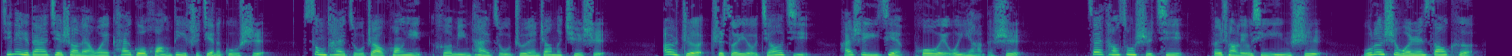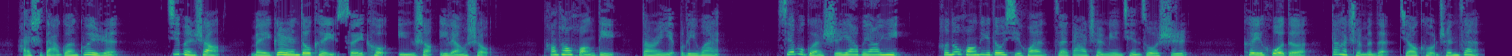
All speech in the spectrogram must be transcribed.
今天给大家介绍两位开国皇帝之间的故事：宋太祖赵匡胤和明太祖朱元璋的趣事。二者之所以有交集，还是一件颇为文雅的事。在唐宋时期，非常流行吟诗，无论是文人骚客，还是达官贵人，基本上每个人都可以随口吟上一两首。堂堂皇帝当然也不例外。先不管诗押不押韵，很多皇帝都喜欢在大臣面前作诗，可以获得大臣们的交口称赞。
